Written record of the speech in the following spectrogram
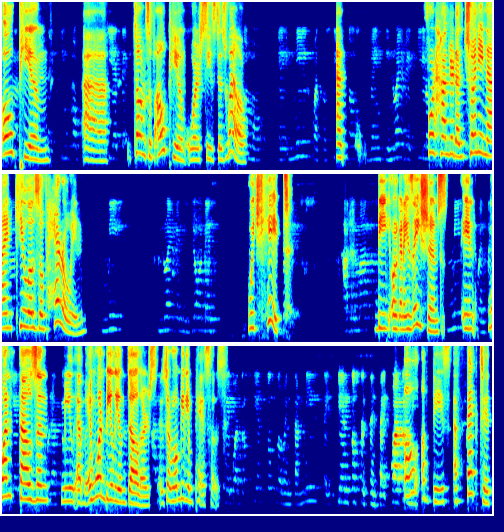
opium uh, tons of opium were seized as well. And 429 kilos of heroin, which hit the organizations in 1,000 mil, uh, in 1 billion dollars, sorry, 1 billion pesos. All of this affected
